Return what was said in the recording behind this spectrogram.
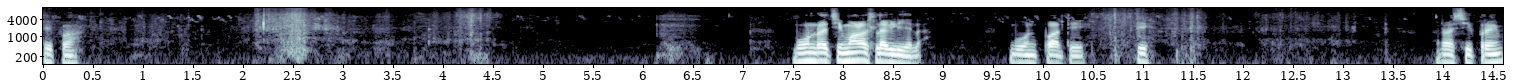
हे पहा. बोंडाची माळच लागली याला. बोंड पाते हे राशी प्राईम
